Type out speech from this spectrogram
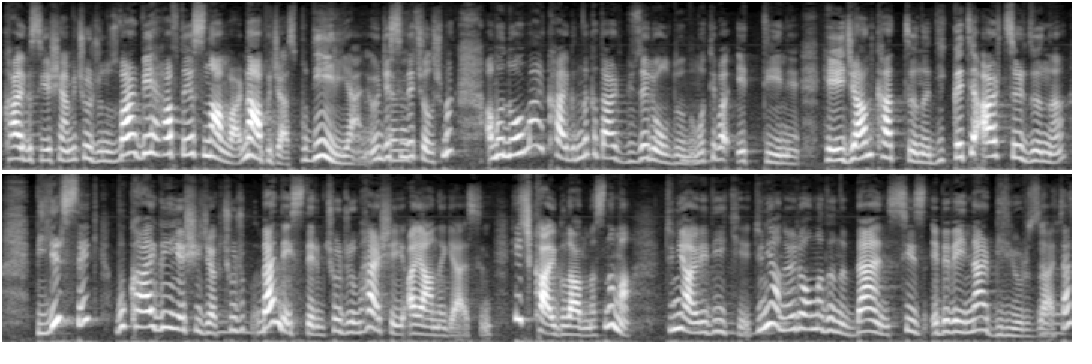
kaygısı yaşayan bir çocuğunuz var ve haftaya sınav var. Ne yapacağız? Bu değil yani. Öncesinde çalışmak ama normal kaygının ne kadar güzel olduğunu, motive ettiğini, heyecan kattığını, dikkati arttırdığını bilirsek bu kaygıyı yaşayacak çocuk. Ben de isterim çocuğum her şeyi ayağına gelsin. Hiç kaygılanmasın ama dünya öyle değil ki. Dünyanın öyle olmadığını ben, siz, ebeveynler biliyoruz zaten.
